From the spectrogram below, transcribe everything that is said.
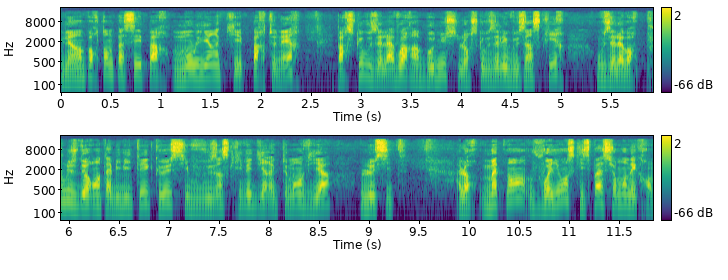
Il est important de passer par mon lien qui est partenaire parce que vous allez avoir un bonus lorsque vous allez vous inscrire. Vous allez avoir plus de rentabilité que si vous vous inscrivez directement via le site. Alors maintenant, voyons ce qui se passe sur mon écran.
